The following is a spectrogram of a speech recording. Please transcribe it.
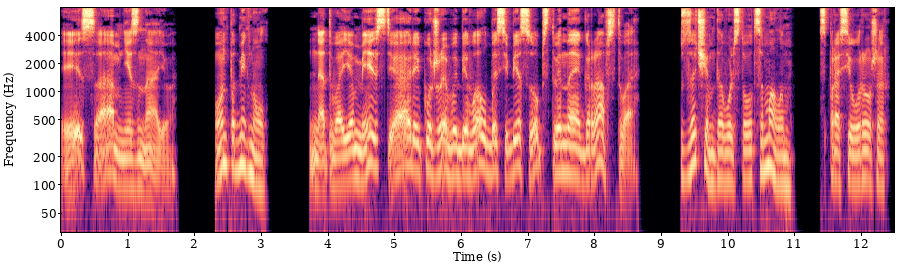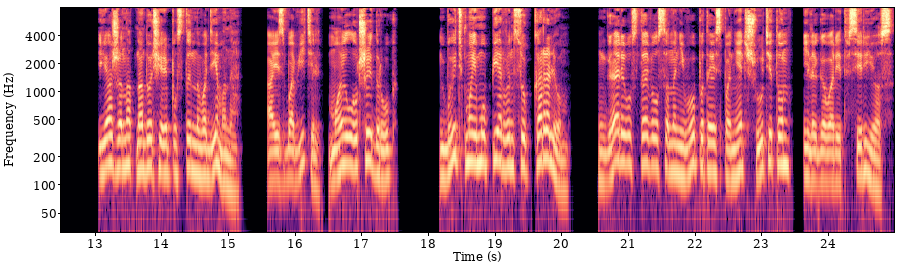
«И сам не знаю». Он подмигнул. «На твоем месте Арик уже выбивал бы себе собственное графство». «Зачем довольствоваться малым?» – спросил Рожер. «Я женат на дочери пустынного демона, а избавитель – мой лучший друг. Быть моему первенцу королем». Гарри уставился на него, пытаясь понять, шутит он или говорит всерьез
